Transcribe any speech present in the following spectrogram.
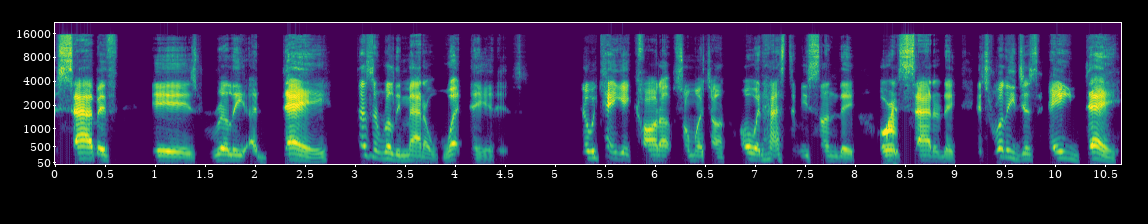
The Sabbath is really a day. It doesn't really matter what day it is. You know, we can't get caught up so much on, oh, it has to be Sunday or it's Saturday. It's really just a day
